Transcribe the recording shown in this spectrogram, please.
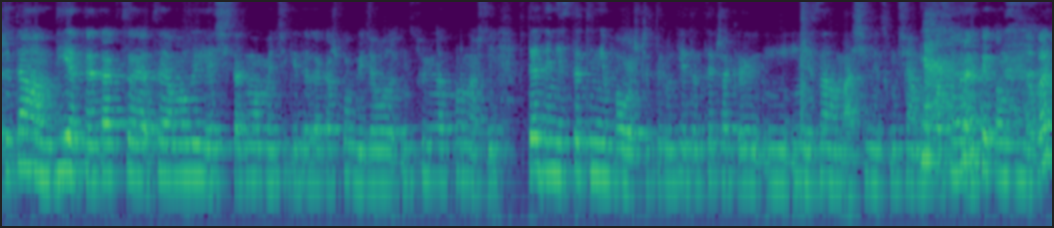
czytałam dietę, tak, co ja, co ja mogę jeść tak, w momencie, kiedy lekarz powiedział o insulinoporności, wtedy niestety nie było jeszcze tylu dietetyczek e, i, i nie znałam Asi, więc musiałam na własną rękę kombinować,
